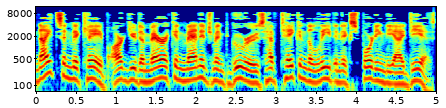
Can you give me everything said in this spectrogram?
Knights and McCabe argued American management gurus have taken the lead in exporting the ideas.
